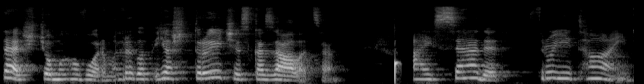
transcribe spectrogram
те, що ми говоримо. Наприклад, я ж тричі сказала це. I said it three times.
